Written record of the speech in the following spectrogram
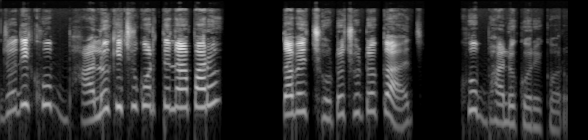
যদি খুব ভালো কিছু করতে না পারো, তবে ছোট ছোট কাজ খুব ভালো করে করো।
